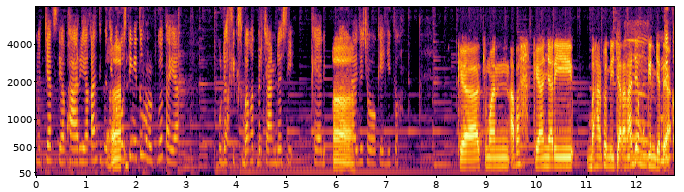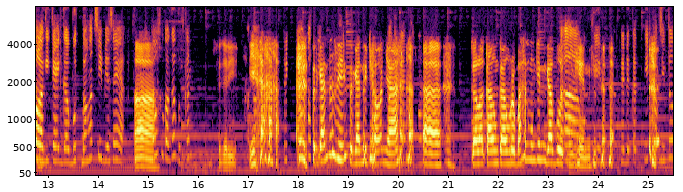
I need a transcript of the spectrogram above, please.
ngechat setiap hari ya kan tiba-tiba Ah. posting itu menurut gue kayak udah fix banget bercanda sih kayak di Ah. aja cowok kayak gitu Kayak cuman apa? Kayak nyari bahan pembicaraan aja Hmm, mungkin Jet ya. mungkin kalau lagi kayak gabut banget sih biasanya ya Ah, Kau suka gabut kan bisa jadi. Iya, tergantung sih, tergantung cowoknya. Oh, kalau kaum kaum rebahan mungkin gabut Ah, mungkin. ngedeketin habis itu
